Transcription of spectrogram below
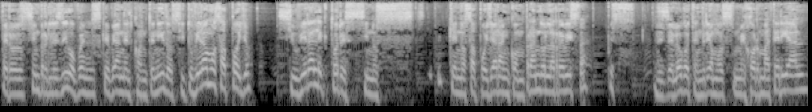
pero siempre les digo, bueno, es que vean el contenido. Si tuviéramos apoyo, si hubiera lectores si nos, que nos apoyaran comprando la revista, pues desde luego tendríamos mejor material,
